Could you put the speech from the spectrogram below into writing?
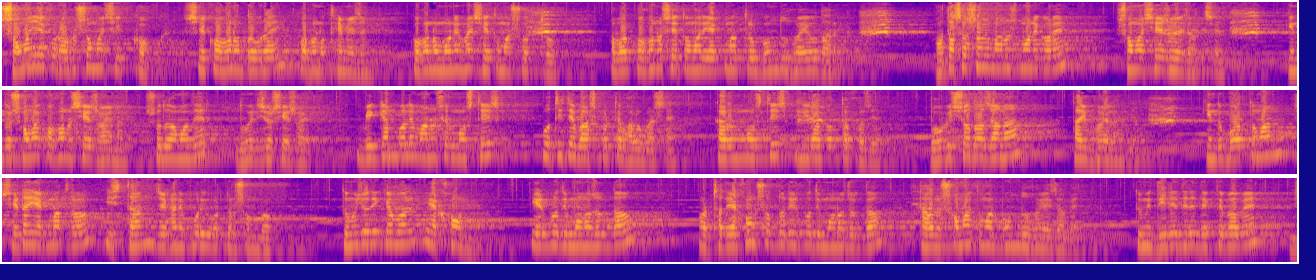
সময় এক রহস্যময় শিক্ষক। সে কখনো দৌড়ায়, কখনো থেমে যায়। কখনো মনে হয় সে তোমার শত্রু। আবার কখনো সে তোমার একমাত্র বন্ধু হয়েও দাঁড়ায়। হতাশার সময় মানুষ মনে করে, সময় শেষ হয়ে যাচ্ছে। কিন্তু সময় কখনো শেষ হয় না। শুধু আমাদের ধৈর্য শেষ হয়। বিজ্ঞান বলে মানুষের মস্তিষ্ক অতীতে বাস করতে ভালোবাসে। কারণ মস্তিষ্ক নিরাপত্তা খোঁজে। ভবিষ্যৎ অজানা, তাই ভয় লাগে। কিন্তু বর্তমান সেটাই একমাত্র স্থান যেখানে পরিবর্তন সম্ভব। তুমি যদি কেবল এখন এর প্রতি মনোযোগ দাও, অর্থাৎ এখন শব্দটির প্রতি মনোযোগ দাও, তাহলে সময় তোমার বন্ধু হয়ে যাবে। তুমি ধীরে ধীরে দেখতে পাবে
